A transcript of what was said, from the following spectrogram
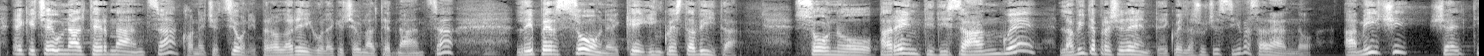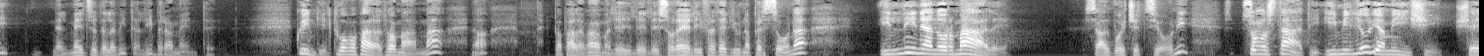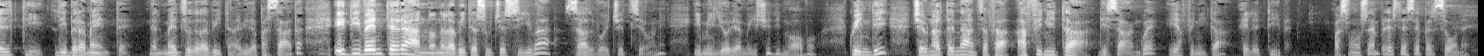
è che c'è un'alternanza, con eccezioni, però la regola è che c'è un'alternanza, le persone che in questa vita sono parenti di sangue, la vita precedente e quella successiva saranno amici scelti nel mezzo della vita liberamente. Quindi il tuo papà, la tua mamma, no? il papà, la mamma, le, le- le sorelle, i fratelli di una persona, in linea normale, salvo eccezioni, sono stati i migliori amici scelti liberamente nel mezzo della vita, nella vita passata, e diventeranno nella vita successiva, salvo eccezioni, i migliori amici di nuovo. Quindi c'è un'alternanza fra affinità di sangue e affinità elettive, ma sono sempre le stesse persone.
